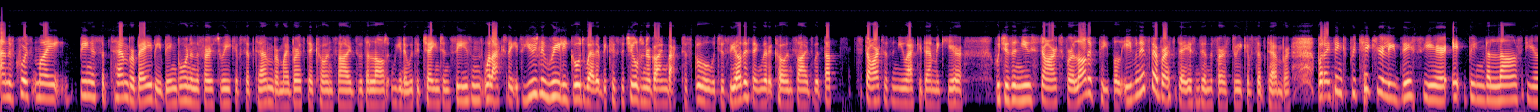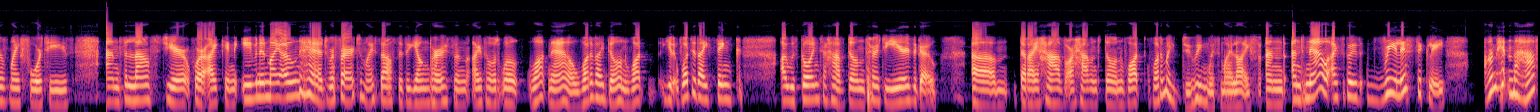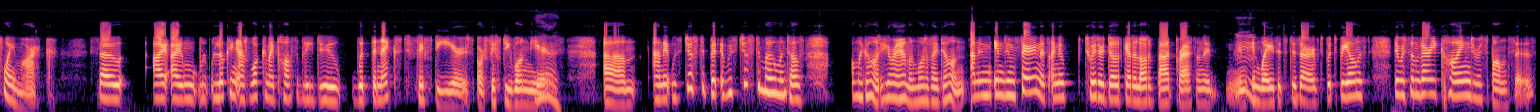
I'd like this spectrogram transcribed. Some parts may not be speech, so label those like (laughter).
And of course, my being a September baby, being born in the first week of September, my birthday coincides with a lot, you know, with the change in seasons. Well, actually, it's usually really good weather because the children are going back to school, which is the other thing that it coincides with. That start of the new academic year which is a new start for a lot of people, even if their birthday isn't in the first week of September. But I think particularly this year, it being the last year of my 40s and the last year where I can, even in my own head, refer to myself as a young person, I thought, well, what now? What have I done? What, you know, what did I think I was going to have done 30 years ago? um, that I have or haven't done. What what am I doing with my life? And and now I suppose realistically, I'm hitting the halfway mark. So I, I'm looking at what can I possibly do with the next 50 years or 51 years. Yeah. Um, and it was just a bit. It was just a moment of, oh my God, here I am, and what have I done? And in, in, in fairness, I know Twitter does get a lot of bad press, and it, mm. in, in, ways it's deserved. But to be honest, there were some very kind responses.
